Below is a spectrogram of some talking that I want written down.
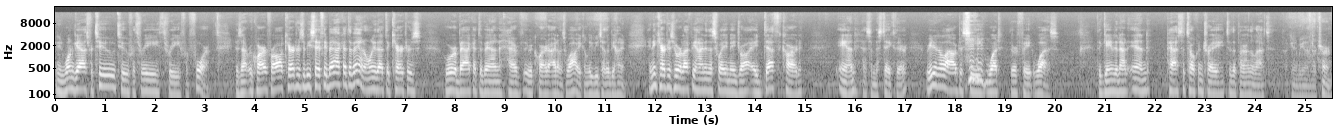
You need one gas for two, two for three, three for four. It is not required for all characters to be safely back at the van, only that the characters who are back at the van have the required items. Wow, you can leave each other behind. Any characters who are left behind in this way may draw a death card and, that's a mistake there, read it aloud to see what their fate was. The game did not end. Pass the token tray to the player on the left. Okay, beginning their turn.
